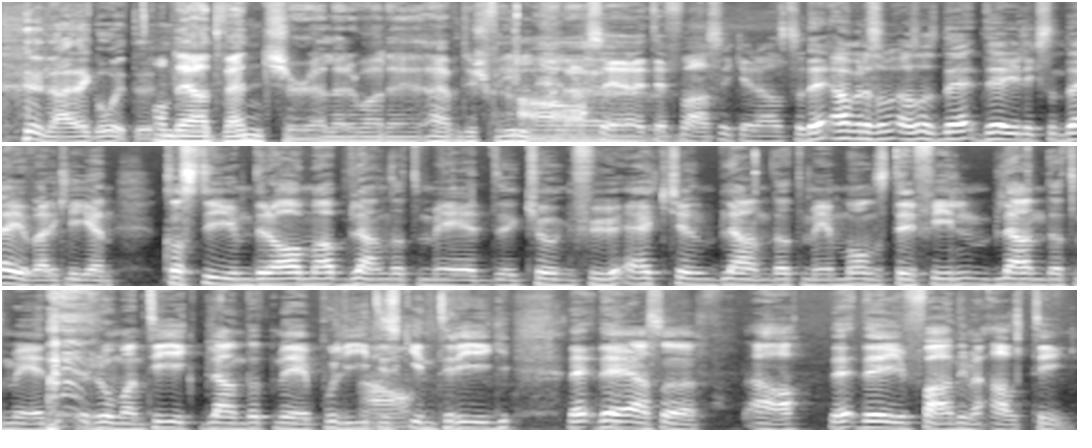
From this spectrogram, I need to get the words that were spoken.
Nej det går inte. Om det är adventure eller vad det är, äventyrsfilm ja, eller... Alltså jag vet inte fasiken alltså. Det, alltså, alltså, det, det är ju liksom, det är ju verkligen kostymdrama blandat med kung fu action blandat med monsterfilm blandat med romantik blandat med politisk ja. intrig. Det, det, är alltså, ja, det, det är ju fan med allting.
